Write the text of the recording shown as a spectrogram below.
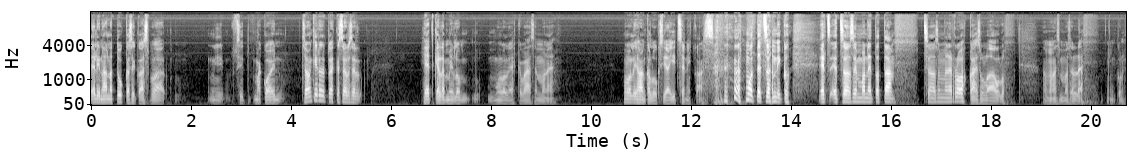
Elina Anna tukkasi kasvaa, niin sit mä koin, se on kirjoitettu ehkä sellaisella hetkellä, milloin mulla oli ehkä vähän semmoinen, mulla oli hankaluuksia itseni kanssa, mutta se on niinku, et, et se on semmoinen tota, se on semmoinen rohkaisulaulu. Mä oon semmoiselle, niin kuin,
